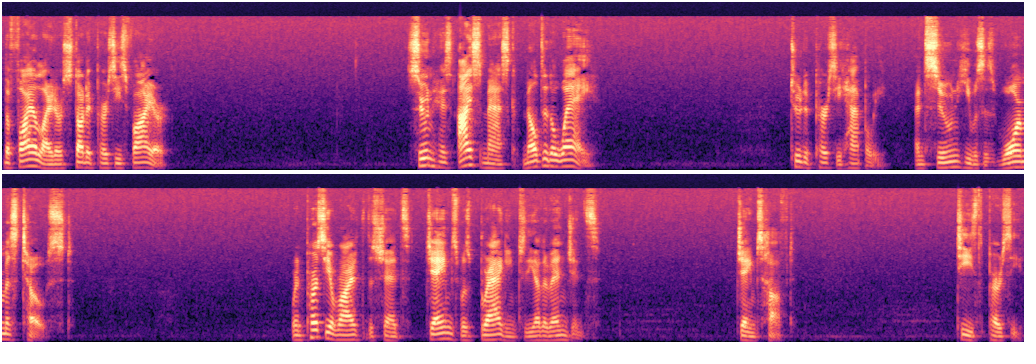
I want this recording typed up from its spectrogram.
The firelighter started Percy's fire. Soon his ice mask melted away. Tooted Percy happily, and soon he was as warm as toast. When Percy arrived at the sheds, James was bragging to the other engines. James huffed. Teased Percy,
